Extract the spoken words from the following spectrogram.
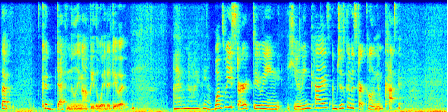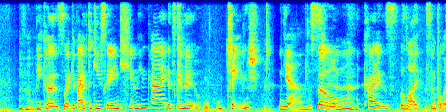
that could definitely not be the way to do it. I have no idea. Once we start doing Huening Kais, I'm just gonna start calling him Kai. Mm-hmm. Because like if I have to keep saying Huening Kai, it's gonna change. Yeah. So. Kai is a lot simpler.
